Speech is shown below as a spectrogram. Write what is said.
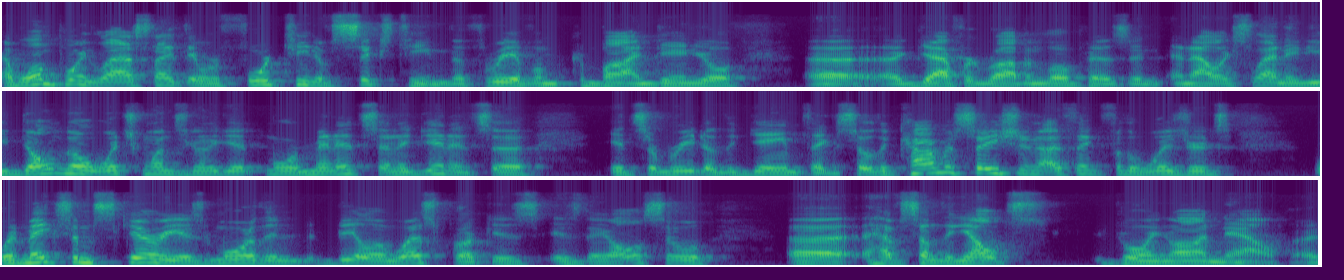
at one point last night they were 14 of 16, the three of them combined, Daniel uh, Gafford, Robin Lopez, and, and Alex Len. And you don't know which one's going to get more minutes. And again, it's a it's a read of the game thing. So the conversation I think for the Wizards, what makes them scary is more than Beal and Westbrook is is they also uh, have something else going on now. Uh,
